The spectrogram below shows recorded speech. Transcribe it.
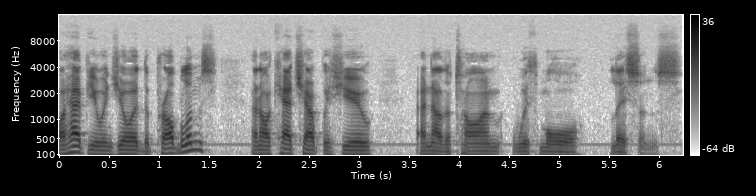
I hope you enjoyed the problems and I'll catch up with you another time with more lessons.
